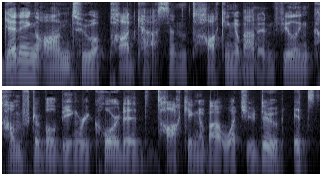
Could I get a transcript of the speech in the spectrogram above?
getting onto a podcast and talking about it and feeling comfortable being recorded, talking about what you do, it's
